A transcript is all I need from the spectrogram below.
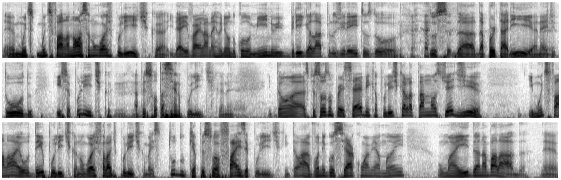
é, muitos, muitos falam, nossa, eu não gosto de política, e daí vai lá na reunião do condomínio e briga lá pelos direitos do, do da, da, portaria, né, é. de tudo. Isso é política. Uhum. A pessoa está sendo política. Né? É. Então, as pessoas não percebem que a política ela está no nosso dia a dia. E muitos falam, ah, eu odeio política, não gosto de falar de política, mas tudo que a pessoa faz é política. Então, ah, vou negociar com a minha mãe uma ida na balada. Né?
